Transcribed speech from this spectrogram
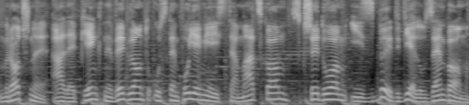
Mroczny, ale piękny wygląd ustępuje miejsca mackom, skrzydłom i zbyt wielu zębom.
